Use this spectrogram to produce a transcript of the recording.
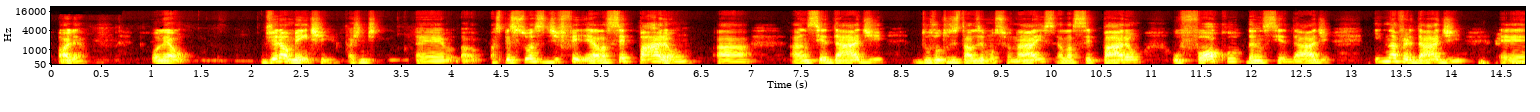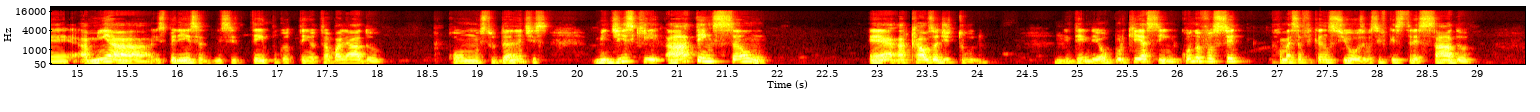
Olha, o Léo, geralmente a gente, é, as pessoas elas separam a, a ansiedade dos outros estados emocionais, elas separam o foco da ansiedade. E, na verdade, é, a minha experiência nesse tempo que eu tenho trabalhado com estudantes me diz que a atenção é a causa de tudo. Hum. Entendeu? Porque, assim, quando você começa a ficar ansioso, você fica estressado,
